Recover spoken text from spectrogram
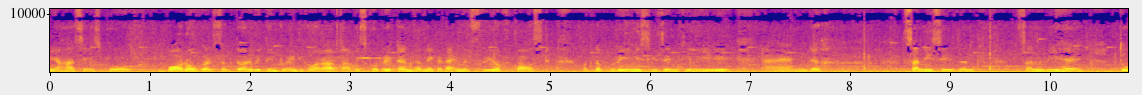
यहाँ से इसको बोरो कर सकते हो और with in twenty four hours आप इसको रिटर्न करने का टाइम है फ्री ऑफ़ कॉस्ट मतलब रेनी सीज़न के लिए एंड सनी सीज़न सन भी है तो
